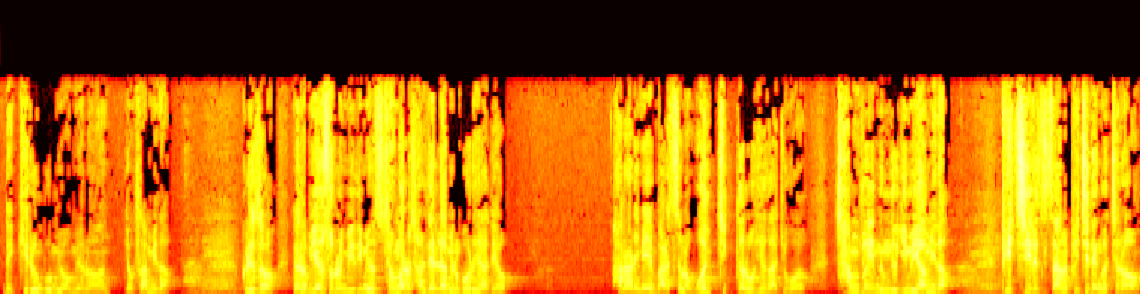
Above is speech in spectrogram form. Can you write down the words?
근데 기름 부음이 오면은 역사입니다. 그래서 여러분 예수를 믿으면서 정말로 잘 되려면 뭘 해야 돼요? 하나님의 말씀을 원칙대로 해가지고 창조의 능력이 임해야 합니다. 빛이 일어나면 빛이 된 것처럼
